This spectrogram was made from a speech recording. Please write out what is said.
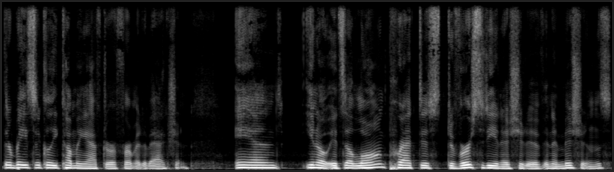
they're basically coming after affirmative action. And, you know, it's a long practiced diversity initiative in admissions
